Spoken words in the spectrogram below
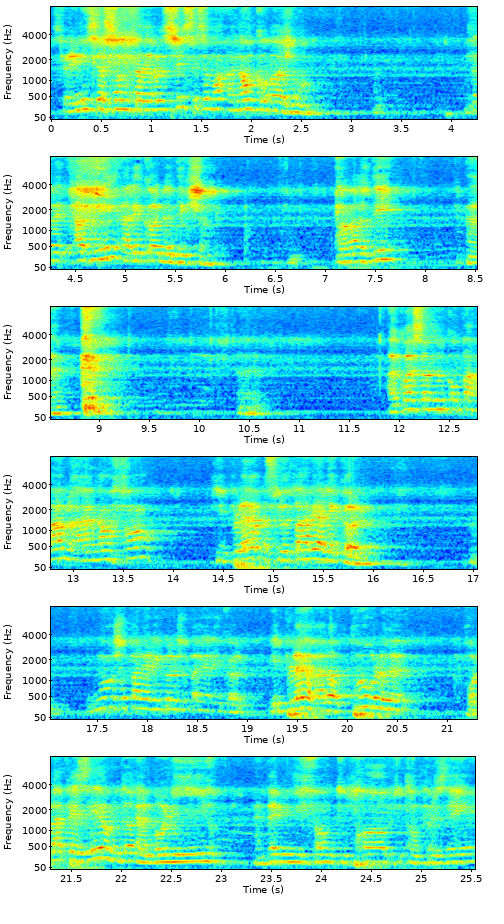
Parce que l'initiation que vous avez reçue, c'est seulement un encouragement. Vous être admis à l'école de Diksha. Je dis, euh, euh, à quoi sommes-nous comparables? À un enfant qui pleure parce qu'il ne veut pas aller à l'école. Non, je ne pas aller à l'école, je ne pas aller à l'école. Il pleure, alors pour le pour l'apaiser, on lui donne un beau livre, un bel uniforme tout propre, tout empesé,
